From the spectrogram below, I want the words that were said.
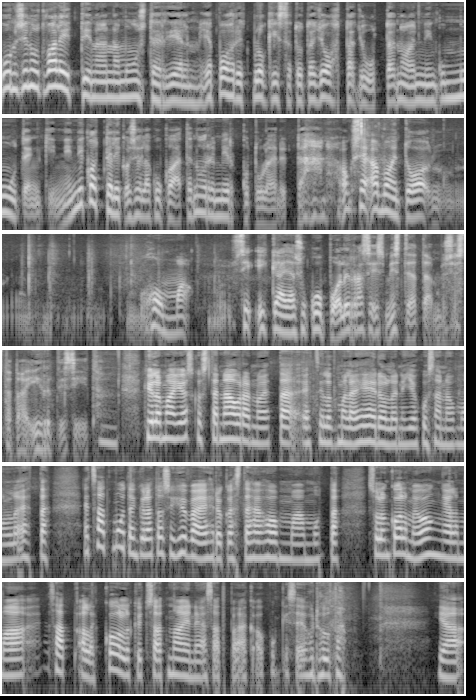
Kun sinut valittiin Anna Munsterjelm ja pohdit blogissa tuota johtajuutta noin niin kuin muutenkin, niin nikotteliko siellä kukaan, että nuori Mirkku tulee nyt tähän? Onko se avoin tuo homma ikä- ja sukupuolirasismista ja tämmöisestä tai irti siitä. Mm. Kyllä mä oon joskus sitä naurannut, että, että silloin kun mä olen ehdolle, niin joku sanoi mulle, että, että sä oot muuten kyllä tosi hyvä ehdokas tähän hommaan, mutta sulla on kolme ongelmaa, sä oot alle 30, sä oot nainen ja sä oot pääkaupunkiseudulta. Ja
